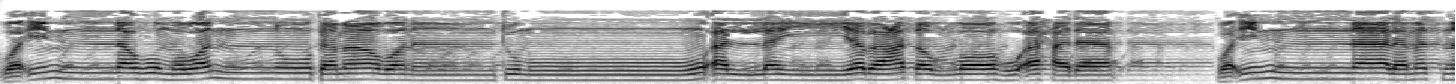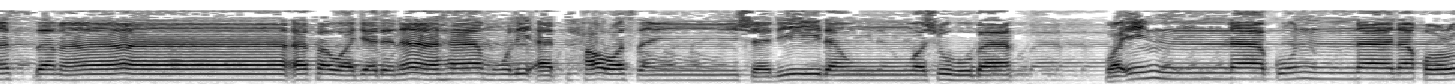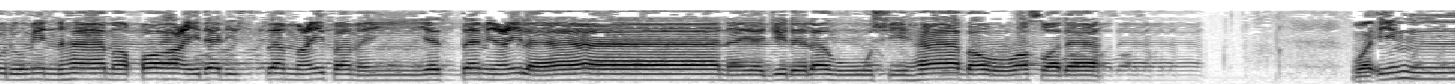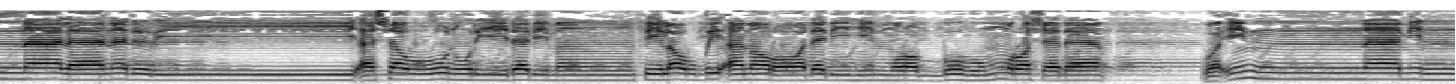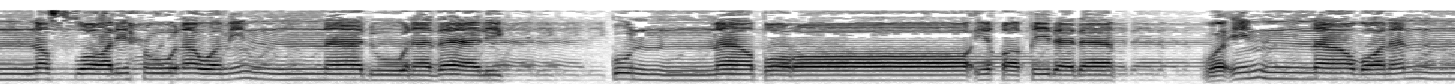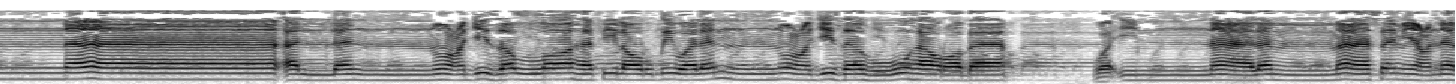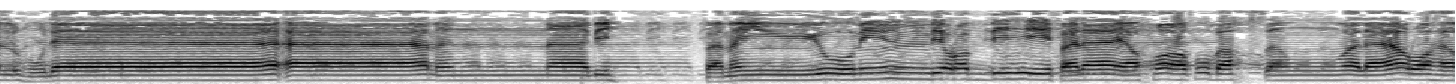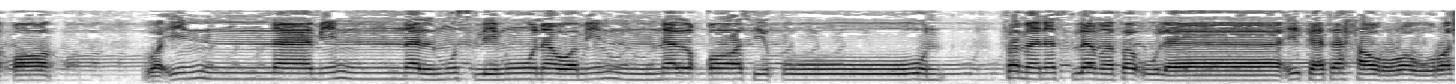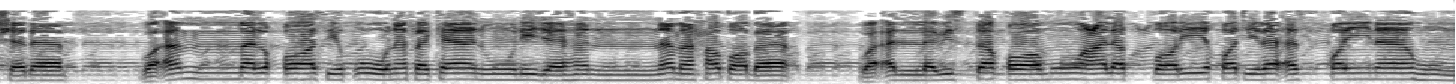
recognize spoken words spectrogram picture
وإنهم ظنوا كما ظننتم أن لن يبعث الله أحدا وإنا لمسنا السماء فوجدناها ملئت حرسا شديدا وشهبا وإنا كنا نقعد منها مقاعد للسمع فمن يستمع الآن يجد له شهابا رصدا وإنا لا ندري أشر نريد بمن في الأرض أم راد بهم ربهم رشدا وإنا منا الصالحون ومنا دون ذلك كنا طرائق قددا وإنا ظننا أن لن نعجز الله في الأرض ولن نعجزه هربا وإنا لما سمعنا الهدى به. فمن يؤمن بربه فلا يخاف بخسا ولا رهقا. وإنا منا المسلمون ومنا القاسطون. فمن اسلم فأولئك تحروا رشدا. وأما القاسطون فكانوا لجهنم حطبا. وأن لو استقاموا على الطريقة لأسقيناهم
